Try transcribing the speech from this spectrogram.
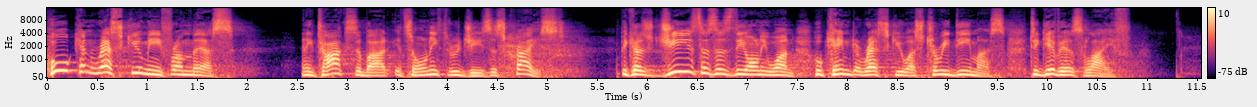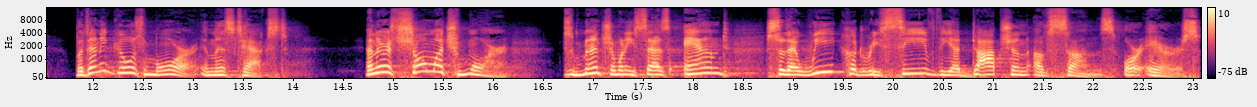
Who can rescue me from this? And he talks about it's only through Jesus Christ. Because Jesus is the only one who came to rescue us, to redeem us, to give his life. But then he goes more in this text. And there is so much more to mention when he says, and so that we could receive the adoption of sons or heirs.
